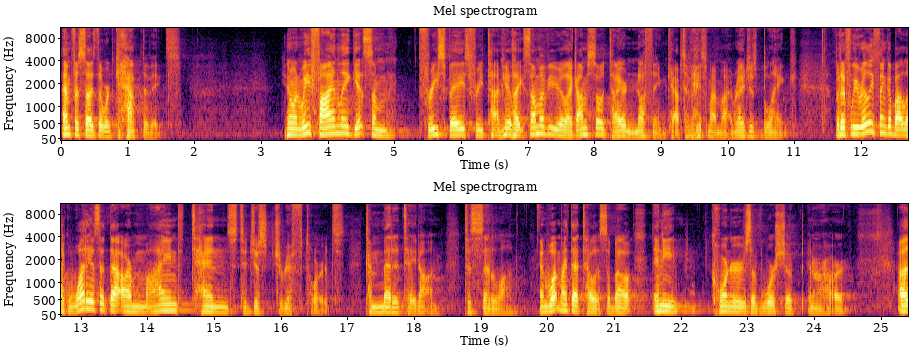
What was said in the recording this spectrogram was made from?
emphasize the word captivates. You know, when we finally get some free space, free time, you're like, some of you, you're like, I'm so tired, nothing captivates my mind, right? Just blank. But if we really think about, like, what is it that our mind tends to just drift towards, to meditate on, to settle on? And what might that tell us about any corners of worship in our heart? Uh,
